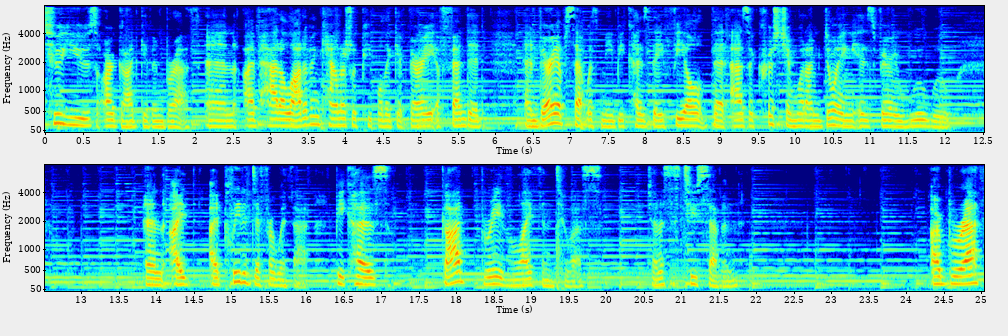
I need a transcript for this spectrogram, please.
to use our God given breath. And I've had a lot of encounters with people that get very offended and very upset with me because they feel that as a Christian, what I'm doing is very woo woo. And I, I plead a differ with that because God breathed life into us. Genesis 2 7. Our breath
